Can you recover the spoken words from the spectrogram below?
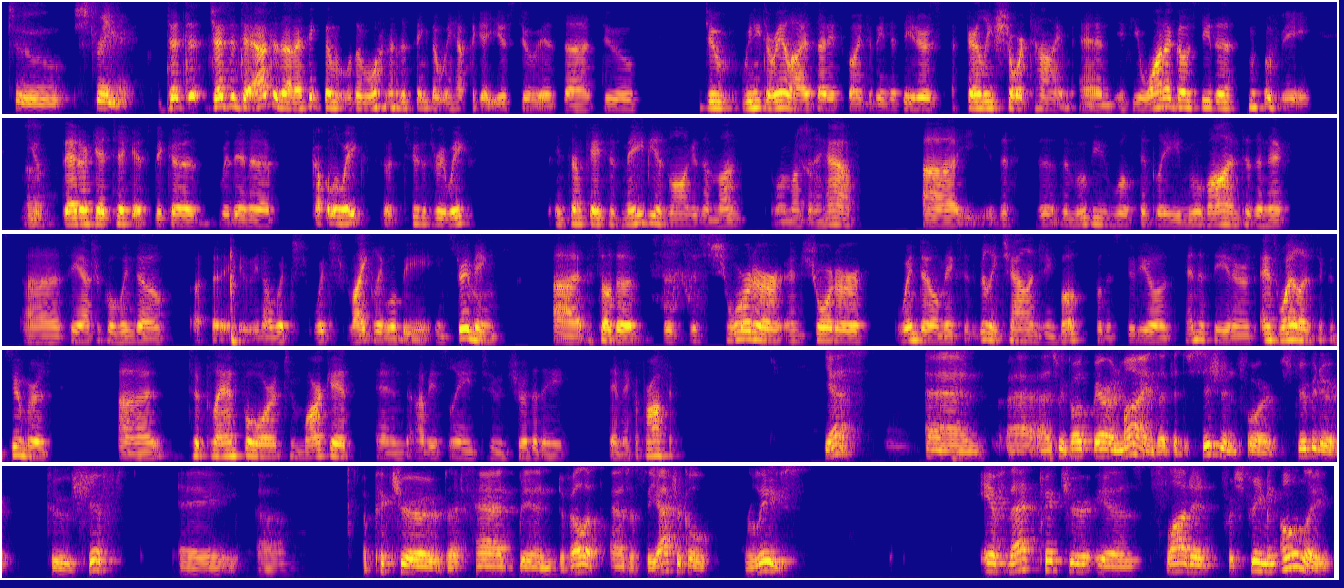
to streaming. To, to, Jason, to add to that, I think the, the one other thing that we have to get used to is uh, do do we need to realize that it's going to be in the theaters a fairly short time, and if you want to go see the movie, you uh, better get tickets because within a couple of weeks or two to three weeks, in some cases maybe as long as a month or a month and a half, uh, the, the, the movie will simply move on to the next uh, theatrical window, uh, you know, which which likely will be in streaming. Uh, so the, the this shorter and shorter window makes it really challenging both for the studios and the theaters as well as the consumers uh, to plan for, to market, and obviously to ensure that they they make a profit. Yes, and uh, as we both bear in mind that the decision for a distributor to shift a, uh, a picture that had been developed as a theatrical release, if that picture is slotted for streaming only,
